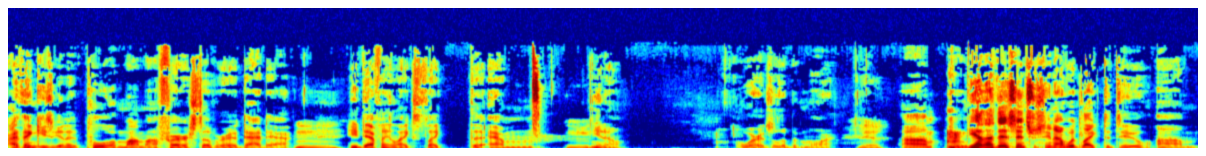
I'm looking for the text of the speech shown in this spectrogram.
I think he's gonna pull a mama first over a dada. Mm, He definitely likes like the M, mm, you know, words a little bit more. yeah, Um, yeah, that is interesting. I would like to do. Um,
